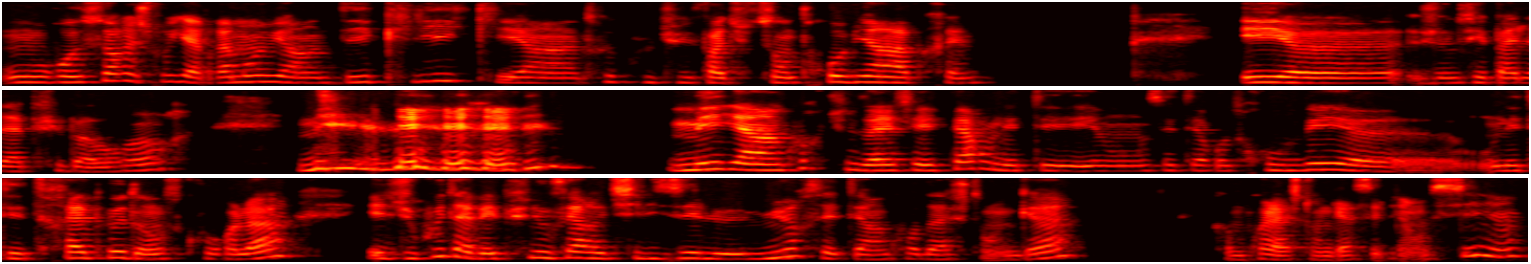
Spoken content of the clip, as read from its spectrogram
on ressort et je trouve qu'il y a vraiment eu un déclic et un truc où tu, tu te sens trop bien après. Et euh, je ne fais pas de la pub à Aurore, mais mais il y a un cours que tu nous avais fait faire, on était, on s'était retrouvés, on était très peu dans ce cours-là, et du coup, tu avais pu nous faire utiliser le mur, c'était un cours d'Ashtanga, comme quoi l'Ashtanga c'est bien aussi, hein.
